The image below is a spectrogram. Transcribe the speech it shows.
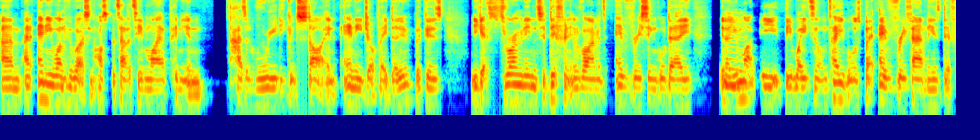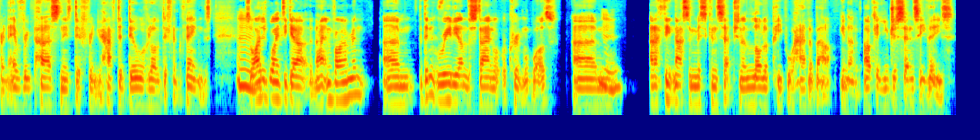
um, and anyone who works in hospitality, in my opinion, has a really good start in any job they do because you get thrown into different environments every single day. You know, mm. you might be be waiting on tables, but every family is different. Every person is different. You have to deal with a lot of different things. Mm. So I just wanted to get out of that environment. Um, I didn't really understand what recruitment was. Um, mm. And I think that's a misconception a lot of people have about, you know, okay, you just send CVs.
